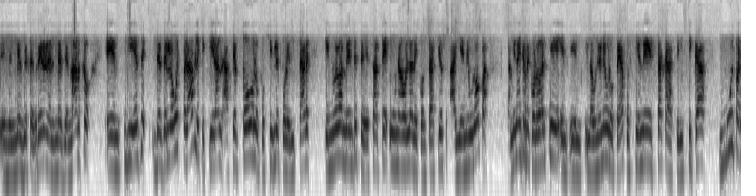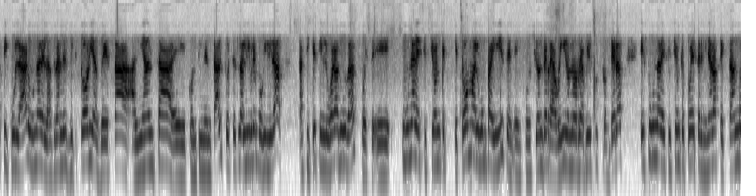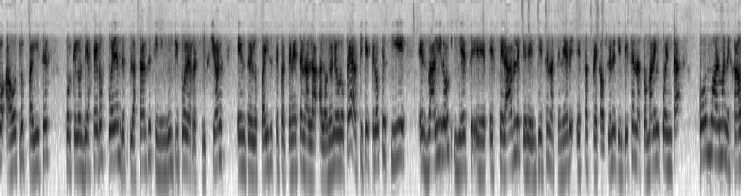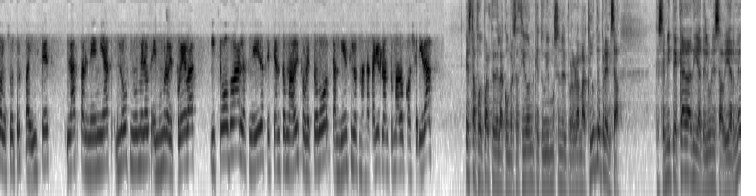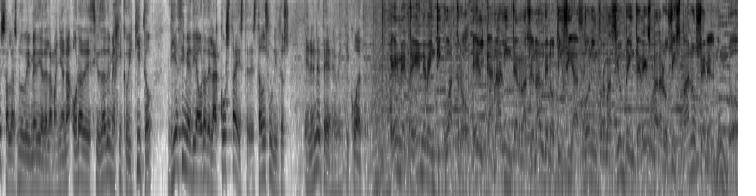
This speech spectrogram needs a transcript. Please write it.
en el mes de febrero, en el mes de marzo, eh, y es desde luego esperable que quieran hacer todo lo posible por evitar que nuevamente se desate una ola de contagios allá en Europa. También hay que recordar que la Unión Europea pues tiene esta característica muy particular, una de las grandes victorias de esta alianza continental, pues es la libre movilidad. Así que sin lugar a dudas, pues eh, una decisión que, toma algún país en, función de reabrir o no reabrir sus fronteras es una decisión que puede terminar afectando a otros países porque los viajeros pueden desplazarse sin ningún tipo de restricción entre los países que pertenecen a la, Unión Europea. Así que creo que sí es válido y es eh, esperable que empiecen a tener estas precauciones y empiecen a tomar en cuenta cómo han manejado los otros países las pandemias, los números, el número de pruebas y todas las medidas que se han tomado y sobre todo también si los mandatarios lo han tomado con seriedad. Esta fue parte de la conversación que tuvimos en el programa Club de Prensa, que se emite cada día de lunes a viernes a las nueve y media de la mañana, hora de Ciudad de México y Quito, diez y media hora de la costa este de Estados Unidos en NTN 24. NTN 24, el canal internacional de noticias con información de interés para los hispanos en el mundo.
